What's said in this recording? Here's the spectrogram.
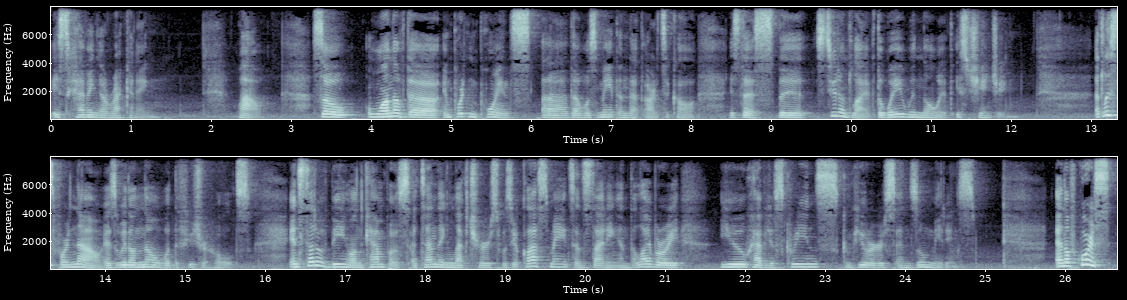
is having a reckoning. Wow, so, one of the important points uh, that was made in that article is this the student life, the way we know it, is changing. At least for now, as we don't know what the future holds. Instead of being on campus, attending lectures with your classmates and studying in the library, you have your screens, computers, and Zoom meetings. And of course,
